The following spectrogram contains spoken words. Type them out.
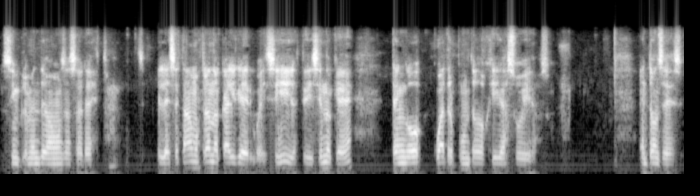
simplemente vamos a hacer esto. Les estaba mostrando acá el gateway, ¿sí? Les estoy diciendo que tengo 4.2 gigas subidos. Entonces,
